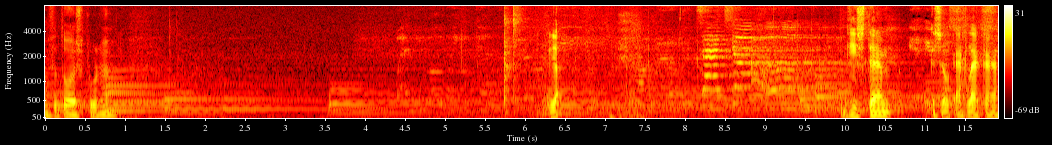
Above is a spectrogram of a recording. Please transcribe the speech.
Even doorspoelen. Ja. Die stem is ook echt lekker.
